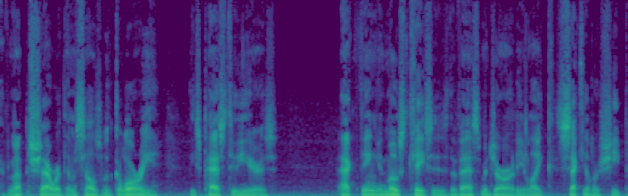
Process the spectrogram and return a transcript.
have not showered themselves with glory these past two years acting in most cases, the vast majority, like secular sheep.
